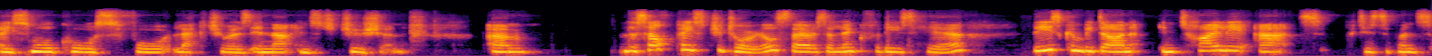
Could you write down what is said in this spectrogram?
a small course for lecturers in that institution. Um, the self-paced tutorials, there is a link for these here. These can be done entirely at participants'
